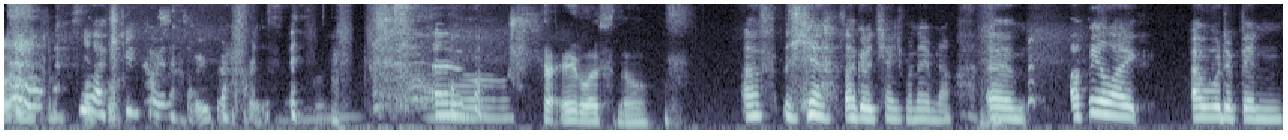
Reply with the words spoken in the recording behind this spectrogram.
I can- keep going out of reference. um, Hey, listen, no. I've yeah, I've got to change my name now. Um, I feel like I would have been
